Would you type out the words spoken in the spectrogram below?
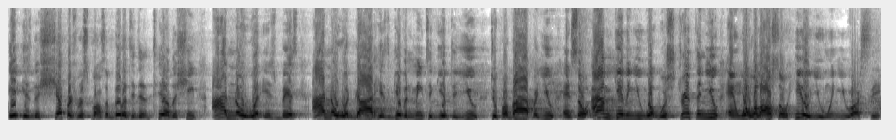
it is the shepherd's responsibility to tell the sheep, I know what is best. I know what God has given me to give to you to provide for you. And so I'm giving you what will strengthen you and what will also heal you when you are sick.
